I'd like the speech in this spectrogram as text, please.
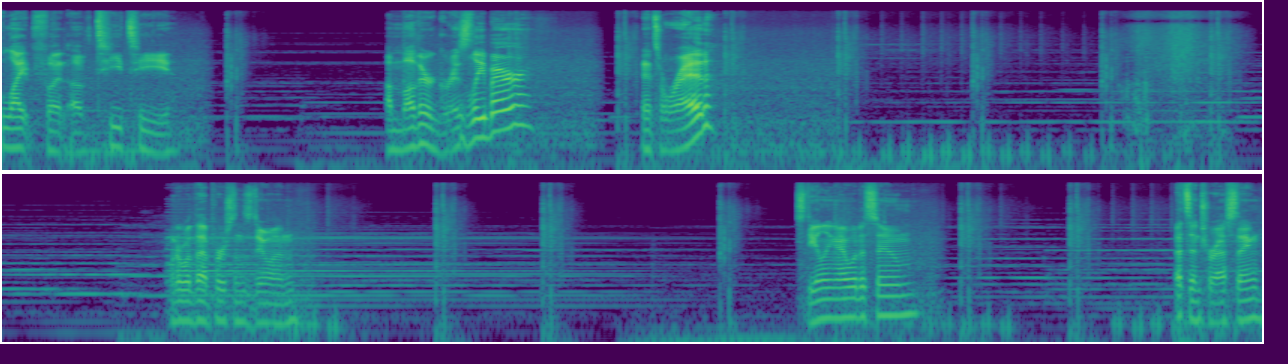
Lightfoot of TT. A mother grizzly bear? And it's red? Wonder what that person's doing. Stealing, I would assume. That's interesting.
